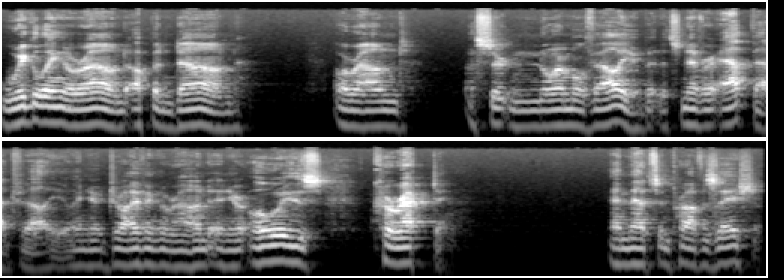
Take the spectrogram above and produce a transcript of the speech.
wiggling around up and down around a certain normal value, but it's never at that value. And you're driving around and you're always correcting. And that's improvisation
